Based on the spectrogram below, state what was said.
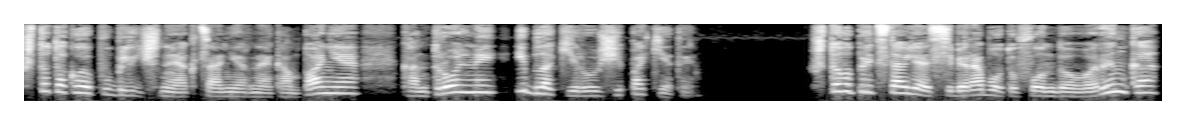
что такое публичная акционерная компания, контрольный и блокирующий пакеты. Чтобы представлять себе работу фондового рынка,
